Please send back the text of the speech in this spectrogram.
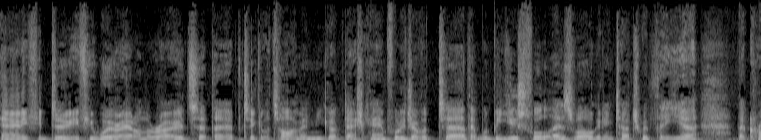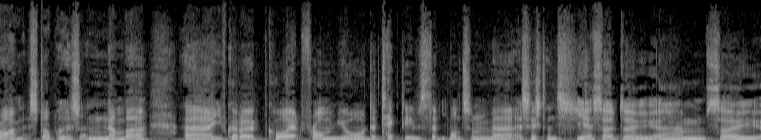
And if you do, if you were out on the roads at the particular time and you got dash cam footage of it, uh, that would be useful as well. Get in touch with the uh, the Crime Stoppers number. Uh, you've got a call out from your detectives that want some uh, assistance. Yes, I do. Um, so,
